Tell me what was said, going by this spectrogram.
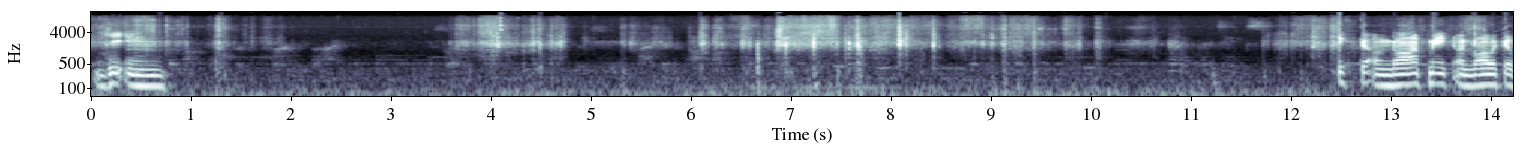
Getting the enlargement along with the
